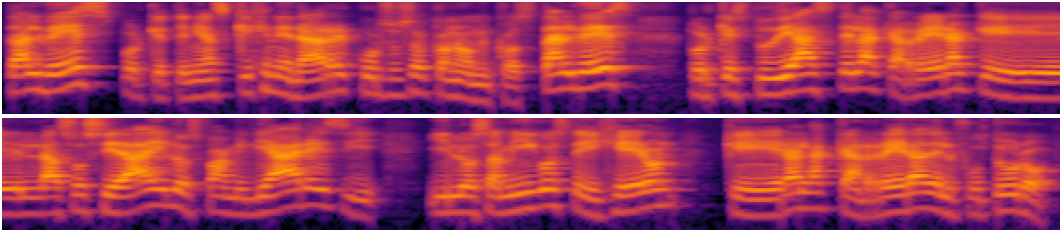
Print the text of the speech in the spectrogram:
tal vez porque tenías que generar recursos económicos, tal vez porque estudiaste la carrera que la sociedad y los familiares y, y los amigos te dijeron que era la carrera del futuro.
